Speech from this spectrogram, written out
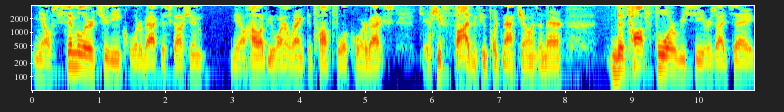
you know, similar to the quarterback discussion, you know, however you want to rank the top four quarterbacks, if you five, if you put Mac Jones in there, the top four receivers, I'd say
